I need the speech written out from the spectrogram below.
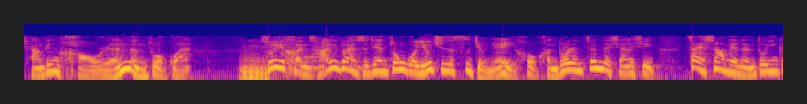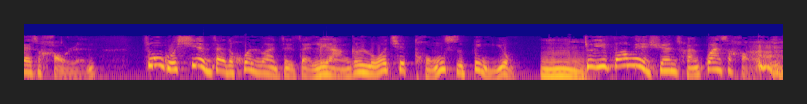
强定好人能做官。嗯所以很长一段时间，中国尤其是四九年以后，很多人真的相信在上面的人都应该是好人。中国现在的混乱就在两个逻辑同时并用。嗯就一方面宣传官是好人，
